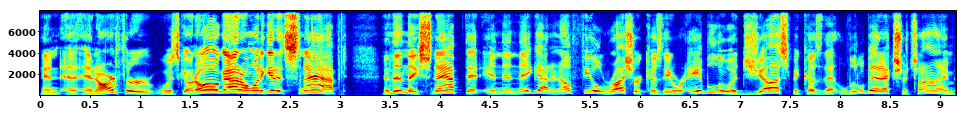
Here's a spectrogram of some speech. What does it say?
And, and Arthur was going, oh God, I want to get it snapped. And then they snapped it, and then they got an upfield rusher because they were able to adjust because of that little bit extra time.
